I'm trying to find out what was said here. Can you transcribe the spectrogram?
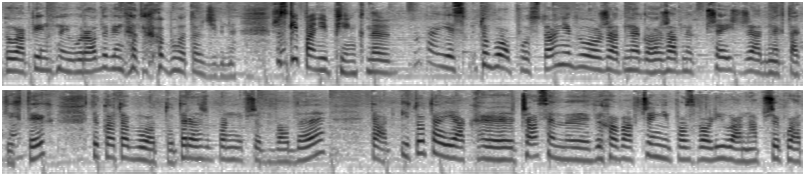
była pięknej urody, więc dlatego było to dziwne. Wszystkie panie piękne. Tutaj jest, tu było pusto, nie było żadnego, żadnych przejść, żadnych takich tych, tylko to było tu. Teraz, żeby pan nie wszedł w wodę. Tak, i tutaj jak e, czasem e, wychowawczyni pozwoliła na przykład,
